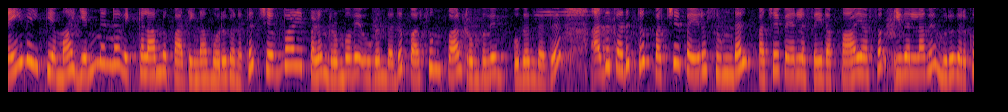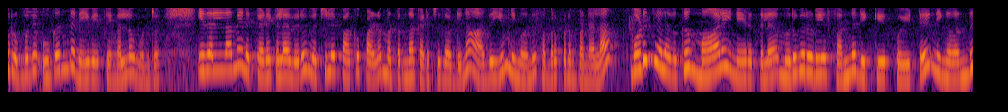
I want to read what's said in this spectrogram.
நெய்வேத்தியமாக என்னென்ன வைக்கலாம்னு பார்த்தீங்கன்னா முருகனுக்கு செவ்வாழைப்பழம் ரொம்பவே உகந்தது. பசும்பால் ரொம்பவே உகந்தது. அதுக்கடுத்து பச்சை பயிறு சுண்டல் பச்சை பயிரில் செய்த பாயாசம் இதெல்லாமே முருகருக்கு ரொம்பவே உகந்த நெய்வேத்தியங்களில் ஒன்று. இதெல்லாமே எனக்கு கிடைக்கல. வெறும் வெற்றிலை பாக்கு பழம் மட்டும்தான் கிடைச்சது அப்படின்னா அதையும் நீங்கள் வந்து சமர்ப்பணம் பண்ணலாம். முடிஞ்ச அளவுக்கு மாலை நேரத்தில் முருகருடைய சன்னதிக்கு போயிட்டு நீங்கள் வந்து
